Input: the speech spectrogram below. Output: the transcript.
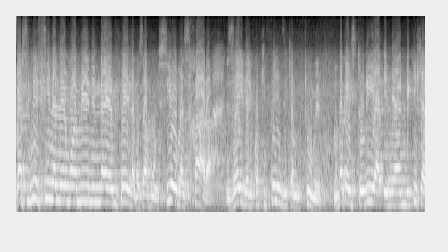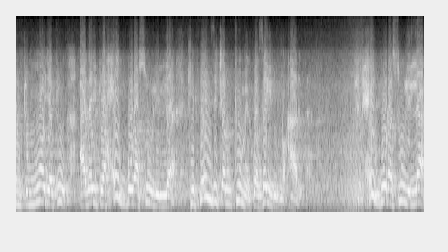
Basi mi sina nayemwamini ninayempenda, kwa sababu sio maskhara. Zaidi alikuwa kipenzi cha Mtume, mpaka historia imeandikisha mtu mmoja tu anaitwa hibbu rasulillah, kipenzi cha Mtume kwa Zaid ibn Haritha hibbu rasulillah.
